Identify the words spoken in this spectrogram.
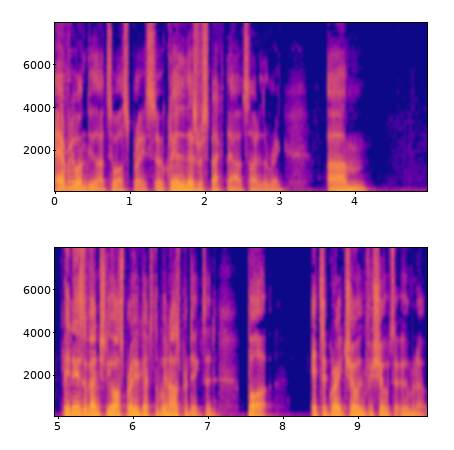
everyone do that to Ospreay. So clearly there's respect there outside of the ring. Um, it is eventually Ospreay who gets the win as predicted, but it's a great showing for Shota Umino.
